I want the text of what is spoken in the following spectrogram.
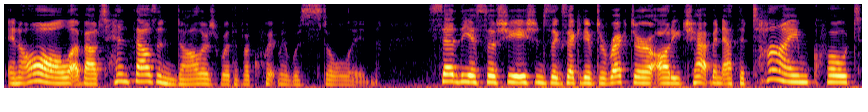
In all, about $10,000 worth of equipment was stolen. Said the association's executive director, Audie Chapman, at the time, quote,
